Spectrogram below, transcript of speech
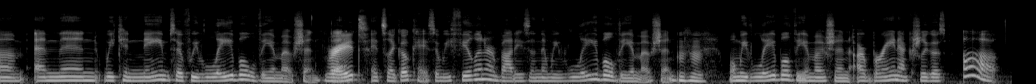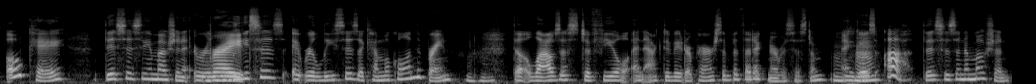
Um, and then we can name, so if we label the emotion, Right. it's like, okay, so we feel in our bodies and then we label the emotion. Mm-hmm. When we label the emotion, our brain actually goes, ah, okay, this is the emotion. It Right. Mm-hmm. releases, it releases a chemical in the brain that allows us to feel and activate our parasympathetic nervous system and Mm-hmm. goes, ah, this is an emotion.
